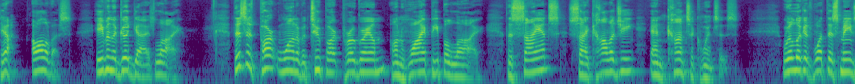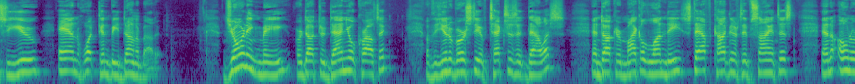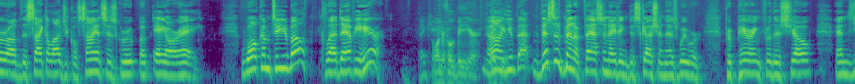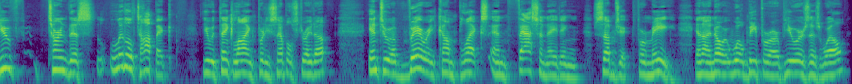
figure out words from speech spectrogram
Yeah, all of us. Even the good guys lie. This is part one of a two part program on why people lie the science, psychology, and consequences. We'll look at what this means to you and what can be done about it. Joining me are Dr. Daniel Krawczyk of the University of Texas at Dallas and Dr. Michael Lundie, staff cognitive scientist and owner of the Psychological Sciences Group of ARA. Welcome to you both. Glad to have you here. Thank you. Wonderful to be here. Oh, Thank oh, you. you bet. This has been a fascinating discussion as we were preparing for this show. And you've turned this little topic, you would think lying pretty simple straight up, into a very complex and fascinating subject for me. And I know it will be for our viewers as well.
